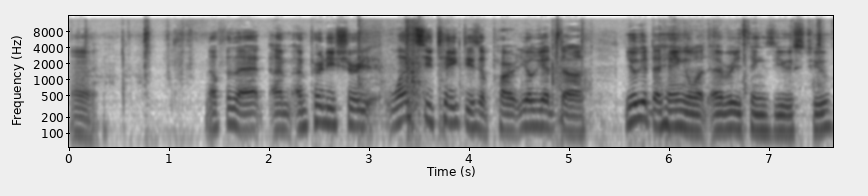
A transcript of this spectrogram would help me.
Alright. Enough of that. I'm I'm pretty sure once you take these apart, you'll get uh you'll get the hang of what everything's used to.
